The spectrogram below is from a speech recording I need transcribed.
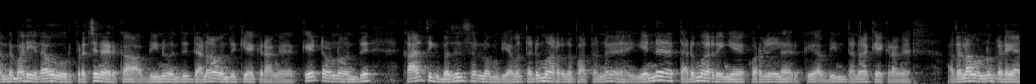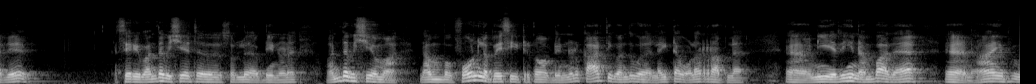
அந்த மாதிரி ஏதாவது ஒரு பிரச்சனை இருக்கா அப்படின்னு வந்து தனா வந்து கேட்குறாங்க கேட்டோன்னே வந்து கார்த்திக் பதில் சொல்ல முடியாமல் தடுமாறுறதை பார்த்தோன்னே என்ன தடுமாறுறீங்க? குரலில் இருக்குது அப்படின்னு தனா கேட்குறாங்க அதெல்லாம் ஒன்றும் கிடையாது. சரி வந்த விஷயத்த சொல்லு அப்படின்னோடனே வந்த விஷயமா? நம்ம ஃபோனில் பேசிகிட்டு இருக்கோம் அப்படின்னோடனே கார்த்திக் வந்து லைட்டாக உளர்றாப்புல நீ எதையும் நம்பாத. நான் இப்போ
